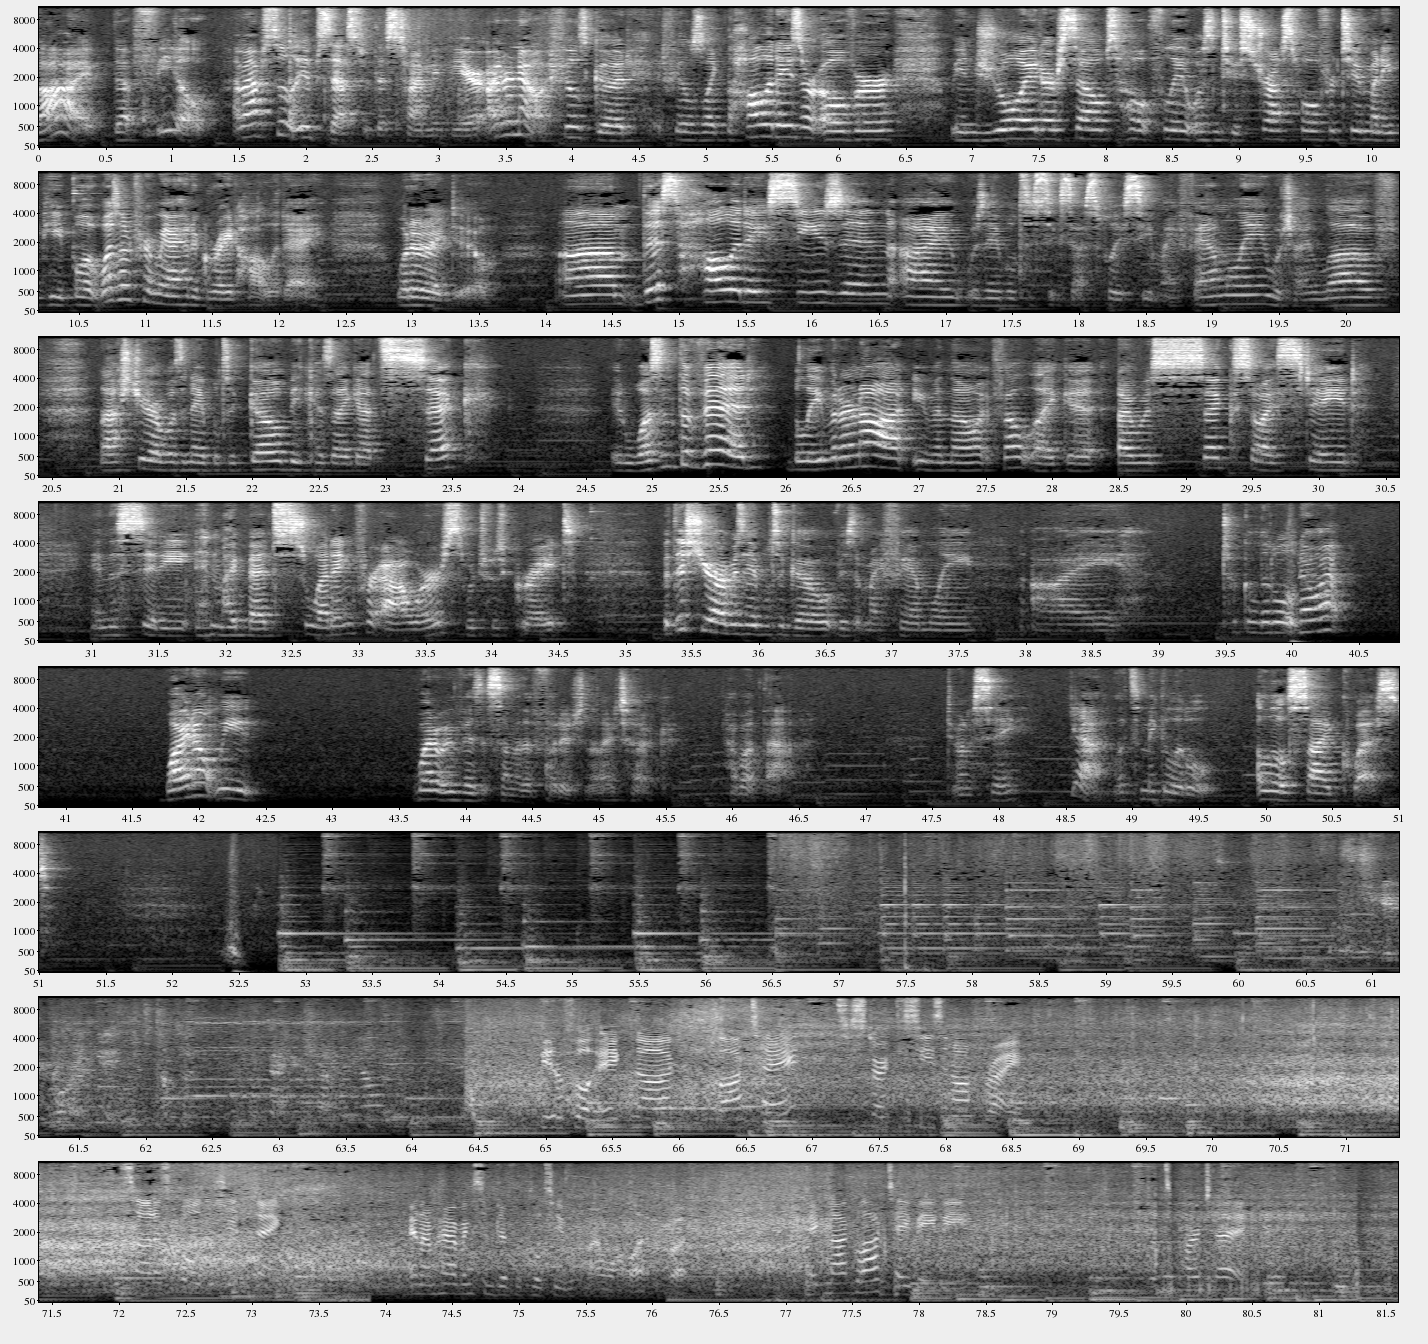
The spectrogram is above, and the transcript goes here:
vibe, that feel. I'm absolutely obsessed with this time of year. I don't know, it feels good. It feels like the holidays are over. We enjoyed ourselves, hopefully. It wasn't too stressful for too many people. It wasn't for me, I had a great holiday. What did I do? Um, this holiday season, I was able to successfully see my family, which I love. Last year, I wasn't able to go because I got sick. It wasn't the vid, believe it or not, even though it felt like it. I was sick, so I stayed in the city in my bed sweating for hours, which was great. But this year I was able to go visit my family. I took a little, you know what? Why don't we, why don't we visit some of the footage that I took? How about that? Do you want to see? Yeah, let's make a little, a little side quest. Beautiful eggnog latte to start the season off right. It's not as cold as you'd think. And I'm having some difficulty with my wallet, but eggnog latte, baby. Let's partay.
